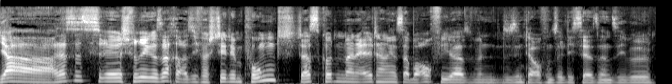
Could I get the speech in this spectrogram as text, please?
Ja, das ist eine äh, schwierige Sache. Also ich verstehe den Punkt. Das konnten deine Eltern jetzt aber auch wieder, die sind ja offensichtlich sehr sensibel,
